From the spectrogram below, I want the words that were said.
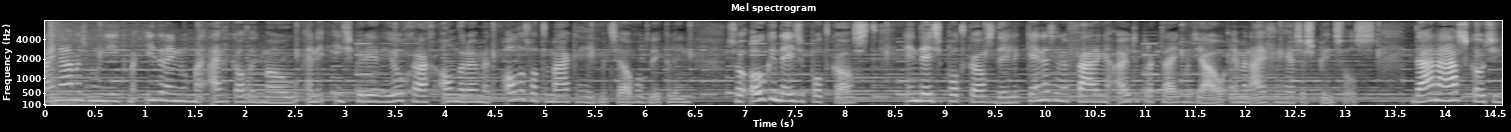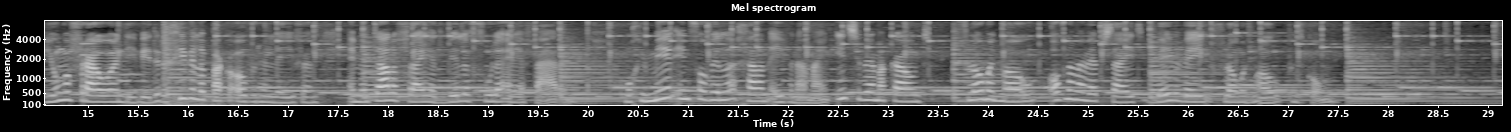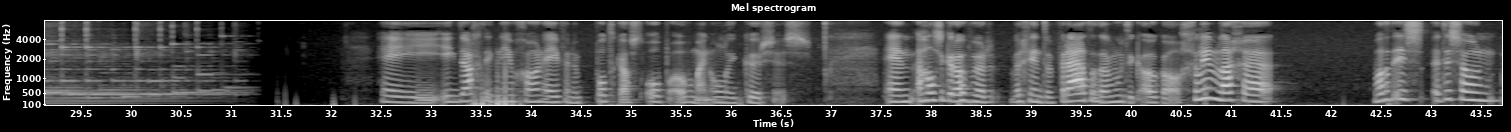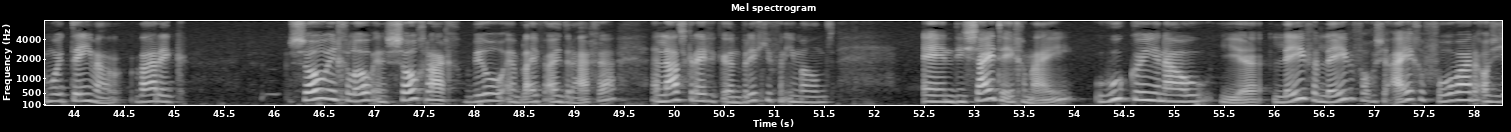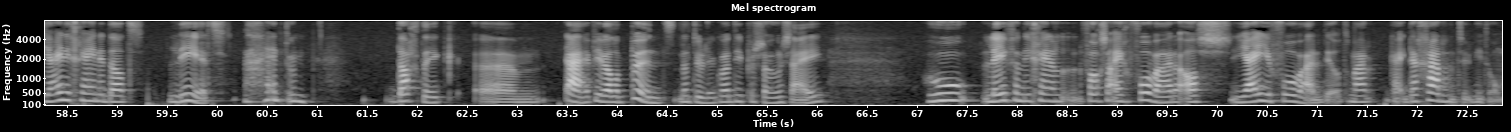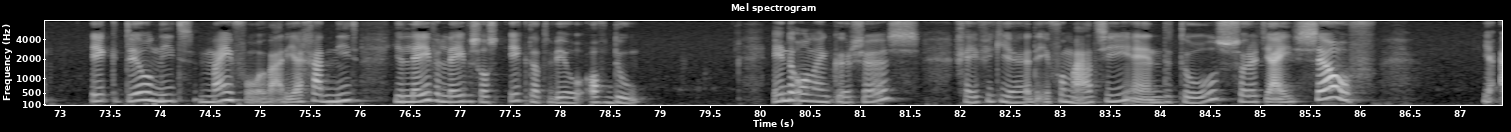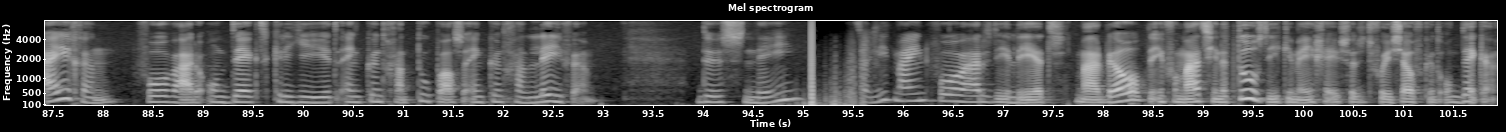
Mijn naam is Monique, maar iedereen noemt mij eigenlijk altijd Mo. En ik inspireer heel graag anderen met alles wat te maken heeft met zelfontwikkeling. Zo ook in deze podcast. In deze podcast deel ik kennis en ervaringen uit de praktijk met jou en mijn eigen hersenspinsels. Daarnaast coach ik jonge vrouwen die weer de regie willen pakken over hun leven en mentale vrijheid willen voelen en ervaren. Mocht je meer info willen, ga dan even naar mijn Instagram-account flowmetmo of naar mijn website www.flowmetmo.com. Hey, ik dacht ik neem gewoon even een podcast op over mijn online cursus. En als ik erover begin te praten, dan moet ik ook al glimlachen. Want het is, het is zo'n mooi thema waar ik zo in geloof en zo graag wil en blijf uitdragen. En laatst kreeg ik een berichtje van iemand en die zei tegen mij: Hoe kun je nou je leven leven volgens je eigen voorwaarden als jij diegene dat leert? En toen dacht ik: ehm, Ja, heb je wel een punt natuurlijk, wat die persoon zei. Hoe leeft dan diegene volgens zijn eigen voorwaarden als jij je voorwaarden deelt? Maar kijk, daar gaat het natuurlijk niet om. Ik deel niet mijn voorwaarden. Jij gaat niet je leven leven zoals ik dat wil of doe. In de online cursus geef ik je de informatie en de tools zodat jij zelf je eigen voorwaarden ontdekt, creëert en kunt gaan toepassen en kunt gaan leven. Dus nee, het zijn niet mijn voorwaarden die je leert, maar wel de informatie en de tools die ik je meegeef, zodat je het voor jezelf kunt ontdekken.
